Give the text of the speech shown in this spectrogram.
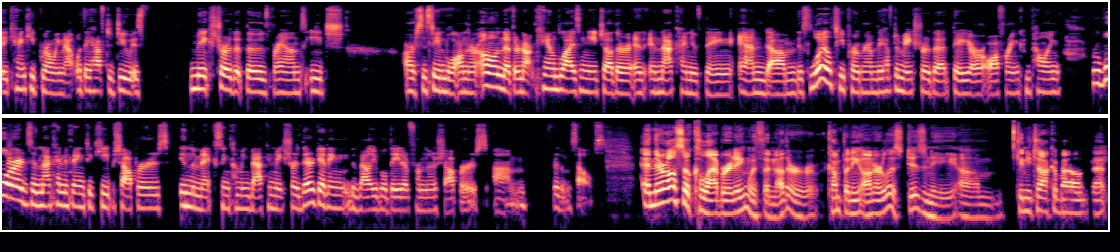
they can't keep growing that. What they have to do is make sure that those brands each are sustainable on their own, that they're not cannibalizing each other, and, and that kind of thing. And um, this loyalty program, they have to make sure that they are offering compelling rewards and that kind of thing to keep shoppers in the mix and coming back and make sure they're getting the valuable data from those shoppers um, for themselves. And they're also collaborating with another company on our list, Disney. Um, can you talk about that?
